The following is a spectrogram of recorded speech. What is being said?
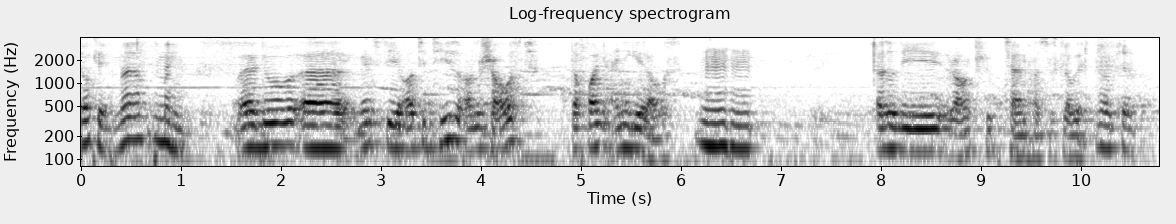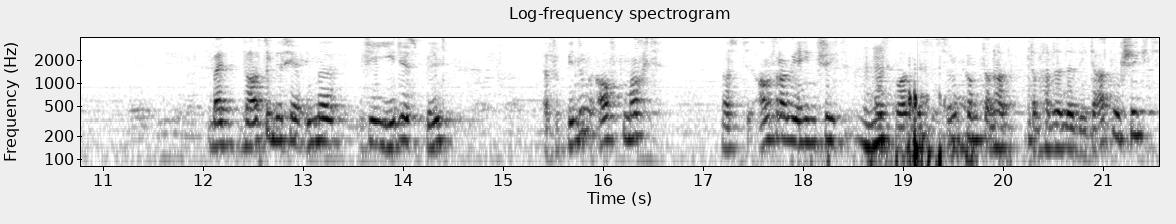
okay, naja, immerhin. Weil du, äh, wenn du die ATTs anschaust, da fallen einige raus. Mhm. Also die Roundtrip-Time heißt das, glaube ich. Okay. Weil du hast ja bisher immer für jedes Bild eine Verbindung aufgemacht, hast die Anfrage hingeschickt, Mhm. hast gewartet, bis es zurückkommt, dann hat, dann hat er dir die Daten geschickt,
